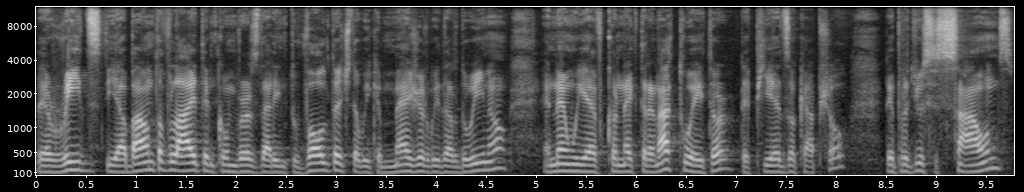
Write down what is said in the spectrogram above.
that reads the amount of light and converts that into voltage that we can measure with Arduino. And then we have connected an actuator, the piezo capsule, that produces sounds.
